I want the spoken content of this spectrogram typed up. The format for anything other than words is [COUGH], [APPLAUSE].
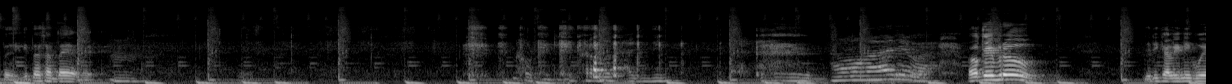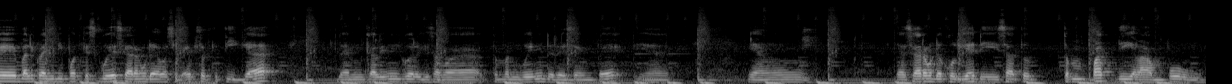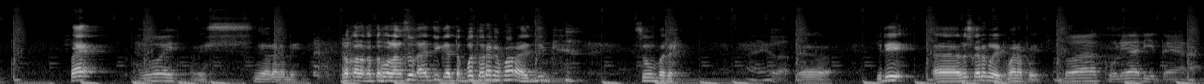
Tuh, kita santai ya, Pe. Hmm. Ngomong aja, Pak. Oke bro. Jadi kali ini gue balik lagi di podcast gue. Sekarang udah masuk episode ketiga. Dan kali ini gue lagi sama temen gue ini dari SMP ya yang yang sekarang udah kuliah di satu tempat di Lampung. Pe, Woi, wes ini orang nih. Lo kalau ketemu langsung anjing gak tempat orang parah anjing. Sumpah dah. ayo. Ya, jadi eh, lu sekarang kuliah di mana, Pe? Gua kuliah di ITERA.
